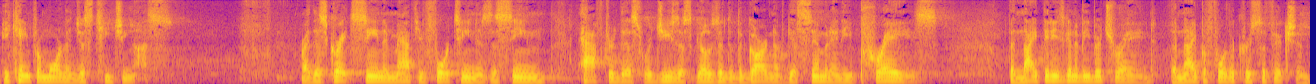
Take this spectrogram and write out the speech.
He came for more than just teaching us. Right, this great scene in Matthew 14 is the scene after this where Jesus goes into the Garden of Gethsemane and he prays the night that he's going to be betrayed, the night before the crucifixion.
